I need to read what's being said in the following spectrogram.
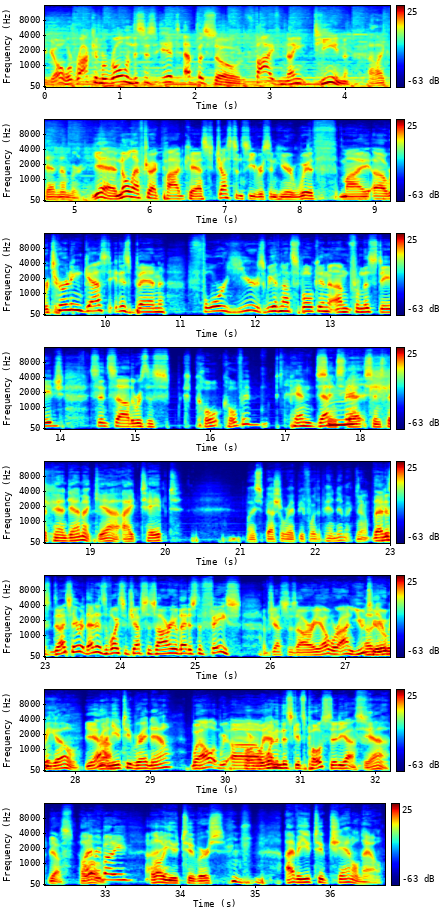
we go. We're rocking, we're rolling. This is it, episode 519. I like that number. Yeah, No Laugh Track podcast. Justin Severson here with my uh, returning guest. It has been four years. We have not spoken on from this stage since uh, there was this co- COVID pandemic. Since the, since the pandemic, yeah, I taped my special right before the pandemic. Yeah, that is. Did I say? That is the voice of Jeff Cesario. That is the face of Jeff Cesario. We're on YouTube. Oh, there we go. Yeah, We're on YouTube right now. Well, we, uh, Or when? when? this gets posted, yes. Yeah. Yes. Hello. Hi, everybody. Hello, Hi. YouTubers. I have a YouTube channel now.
